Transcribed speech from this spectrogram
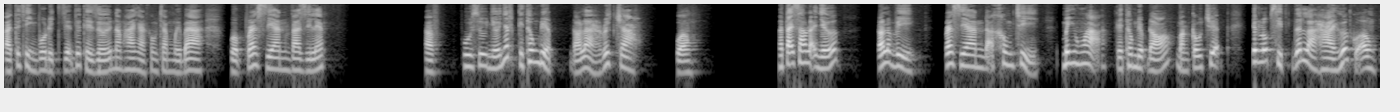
bài thuyết trình vô địch diễn thuyết thế giới năm 2013 của Prezyan Vazilev. Và Fusu nhớ nhất cái thông điệp đó là reach out của ông. Và tại sao lại nhớ? Đó là vì Prezyan đã không chỉ minh họa cái thông điệp đó bằng câu chuyện chiếc lốp xịt rất là hài hước của ông.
